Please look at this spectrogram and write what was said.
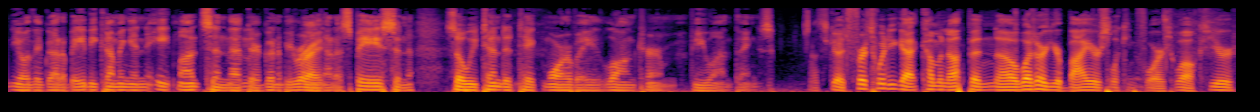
you know they've got a baby coming in eight months and that hmm. they're going to be running Right. out of space. And so we tend to take more of a long term view on things. That's good. Fritz, what do you got coming up, and uh, what are your buyers looking for as well? 'Cause you're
